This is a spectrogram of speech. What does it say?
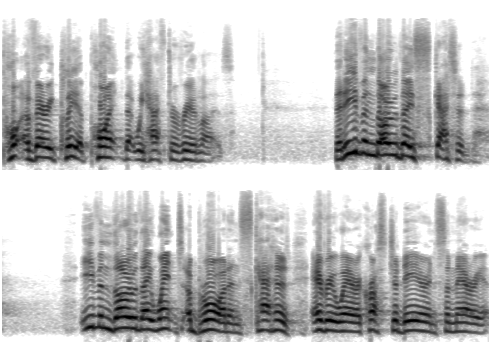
po- a very clear point that we have to realize. That even though they scattered, even though they went abroad and scattered everywhere across Judea and Samaria,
